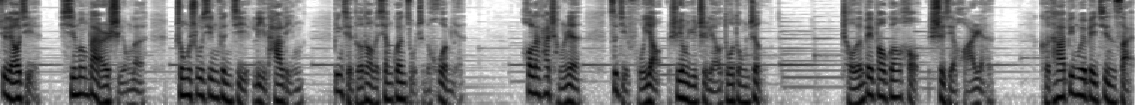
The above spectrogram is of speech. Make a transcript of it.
据了解，西蒙拜尔使用了中枢兴奋剂利他灵，并且得到了相关组织的豁免。后来他承认自己服药是用于治疗多动症。丑闻被曝光后，世界哗然，可他并未被禁赛，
